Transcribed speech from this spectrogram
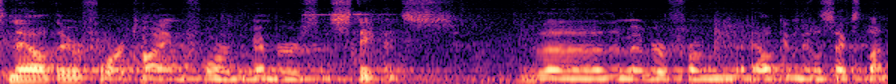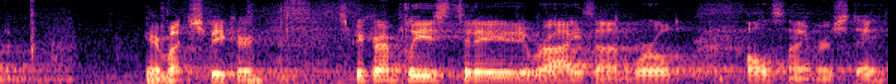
It's now therefore time for members' statements. The, the member from Elgin, Middlesex, London. Thank you very much, Speaker. Speaker, I'm pleased today to rise on World Alzheimer's Day.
